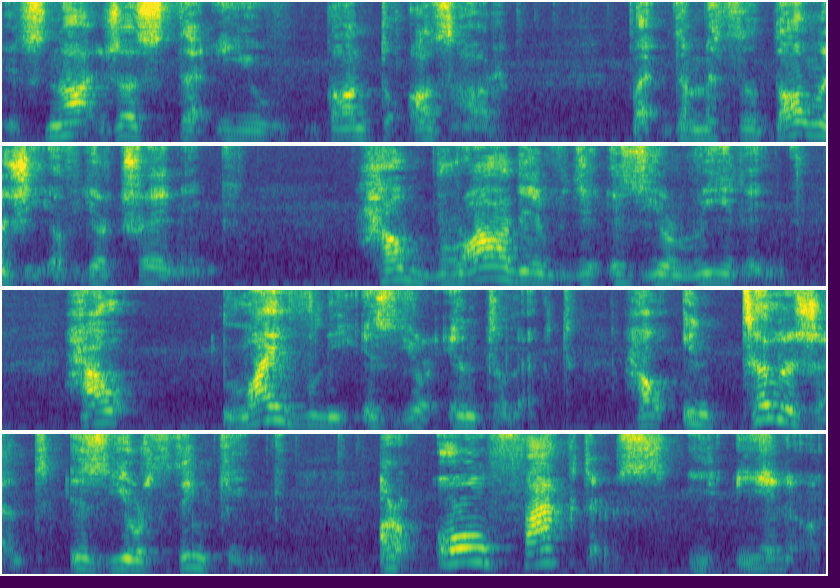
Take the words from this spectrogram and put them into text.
it's not just that you've gone to Azhar, but the methodology of your training, how broad is your reading, how lively is your intellect, how intelligent is your thinking, are all factors. You, you know,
